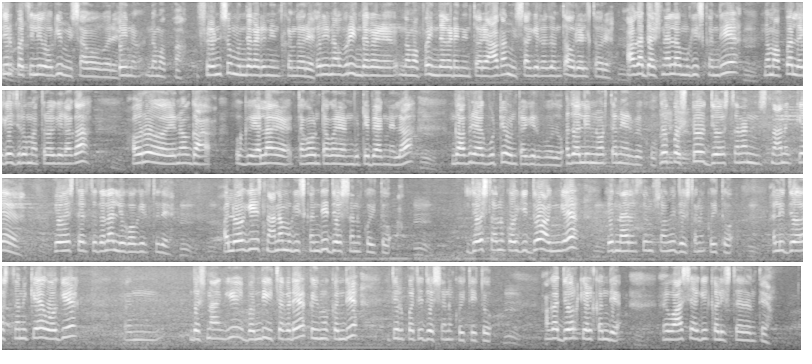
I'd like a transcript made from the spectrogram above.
ತಿರುಪತಿಲಿ ಹೋಗಿ ಮಿಸ್ ಆಗೋಗವ್ರೆ. ಇನ್ನು ನಮ್ಮಪ್ಪ. ಫ್ರೆಂಡ್ಸು ಮುಂದೆಗಡೆ ನಿಂತ್ಕೊಂಡವ್ರೆ. ಅವ್ರು ಇನ್ನೊಬ್ರು ಹಿಂದೆಗಡೆ ನಮ್ಮಪ್ಪ ಹಿಂದೆಗಡೆ ನಿಂತವ್ರೆ. ಆಗ ಮಿಸ್ ಆಗಿರೋದು ಅಂತ ಅವ್ರು ಹೇಳ್ತವ್ರೆ. ಆಗ ದರ್ಶನ ಎಲ್ಲ ಮುಗಿಸ್ಕೊಂಡು ನಮ್ಮಪ್ಪ ಲಗೇಜ್ ರೂಮ್ ಹತ್ರ ಹೋಗಿರಾಗ ಅವರು ಏನೋ ಗಾ ಎಲ್ಲ ತಗೊಂಡೋಗೋರೆ ಅಂದ್ಬಿಟ್ಟು ಬ್ಯಾಗ್ನೆಲ್ಲ ಗಾಬರಿ ಆಗ್ಬಿಟ್ಟು ಹೊಂಟೋಗಿರ್ಬೋದು. ಅದು ಅಲ್ಲಿ ನೋಡ್ತಾನೆ ಇರಬೇಕು. ಅದು ಫಸ್ಟು ದೇವಸ್ಥಾನ ಸ್ನಾನಕ್ಕೆ ವ್ಯವಸ್ಥೆ ಇರ್ತದಲ್ಲ ಅಲ್ಲಿಗೆ ಹೋಗಿರ್ತದೆ. ಅಲ್ಲಿ ಹೋಗಿ ಸ್ನಾನ ಮುಗಿಸ್ಕೊಂಡು ದೇವಸ್ಥಾನಕ್ಕೆ ಹೋಯ್ತು. ದೇವಸ್ಥಾನಕ್ಕೆ ಹೋಗಿದ್ದು ಹಂಗೆ ನರಸಿಂಹಸ್ವಾಮಿ ನರಸಿಂಹ ಸ್ವಾಮಿ ದೇವಸ್ಥಾನಕ್ಕೆ ಹೋಯ್ತು. ಅಲ್ಲಿ ದೇವಸ್ಥಾನಕ್ಕೆ ಹೋಗಿ ದರ್ಶನ ಆಗಿ ಬಂದು ಈಚೆಗಡೆ ಕೈ ಮುಕ್ಕಂದು ತಿರುಪತಿ ದೇವಸ್ಥಾನಕ್ಕೆ ಹೋಯ್ತಾಯಿತ್ತು ಆಗ ದೇವ್ರು ಕೇಳ್ಕಂದೆ ವಾಸಿಯಾಗಿ ಕಳಿಸ್ತದಂತೆ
